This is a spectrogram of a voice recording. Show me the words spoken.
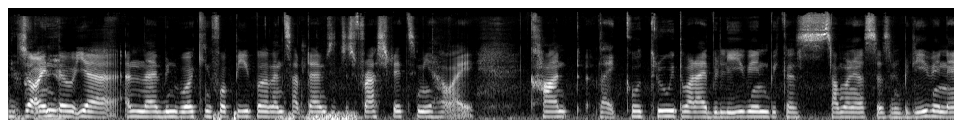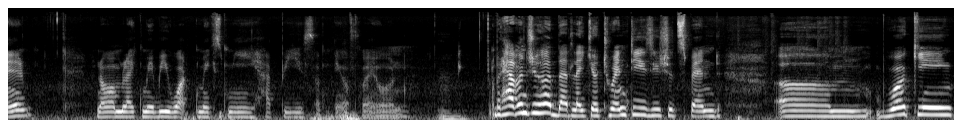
Your career. the yeah and I've been working for people and sometimes it just frustrates me how I can't like go through with what I believe in because someone else doesn't believe in it. Now I'm like maybe what makes me happy is something of my own. Mm. But haven't you heard that like your 20s you should spend um, working,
